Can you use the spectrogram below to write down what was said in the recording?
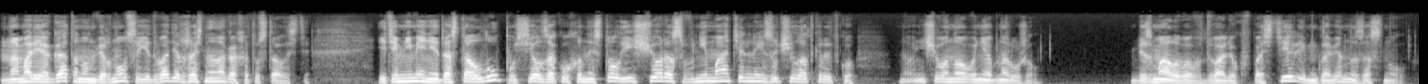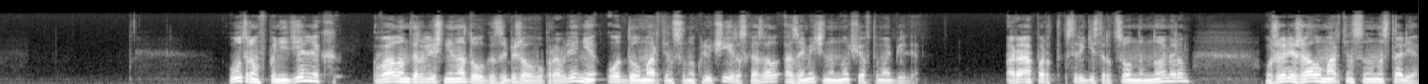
На Мария Гаттон он вернулся, едва держась на ногах от усталости. И тем не менее достал лупу, сел за кухонный стол и еще раз внимательно изучил открытку, но ничего нового не обнаружил. Без малого в два лег в постель и мгновенно заснул. Утром в понедельник Валандер лишь ненадолго забежал в управление, отдал Мартинсону ключи и рассказал о замеченном ночью автомобиле. Рапорт с регистрационным номером уже лежал у Мартинсона на столе.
